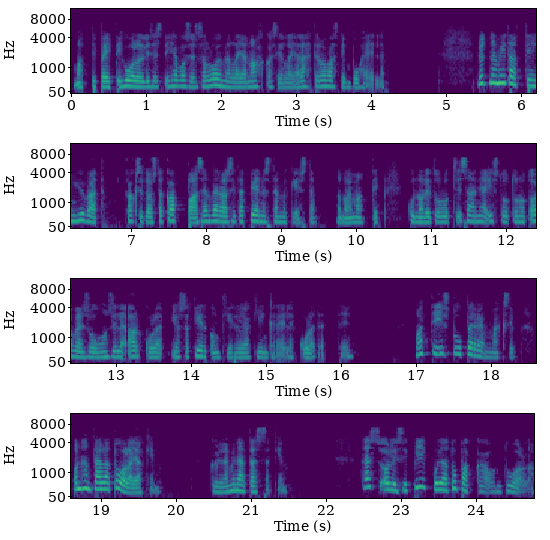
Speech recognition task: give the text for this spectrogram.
Matti peitti huolellisesti hevosensa loimella ja nahkasilla ja lähti rovastin puheille. Nyt ne mitattiin jyvät, 12 kappaa, sen verran sitä pienestä mökistä, sanoi Matti, kun oli tullut sisään ja istuutunut oven suuhun sille arkulle, jossa kirkonkirjoja kinkereille kuletettiin. Matti istuu peremmäksi. Onhan täällä tuolajakin. Kyllä minä tässäkin. Tässä olisi piippu ja tupakkaa on tuolla.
